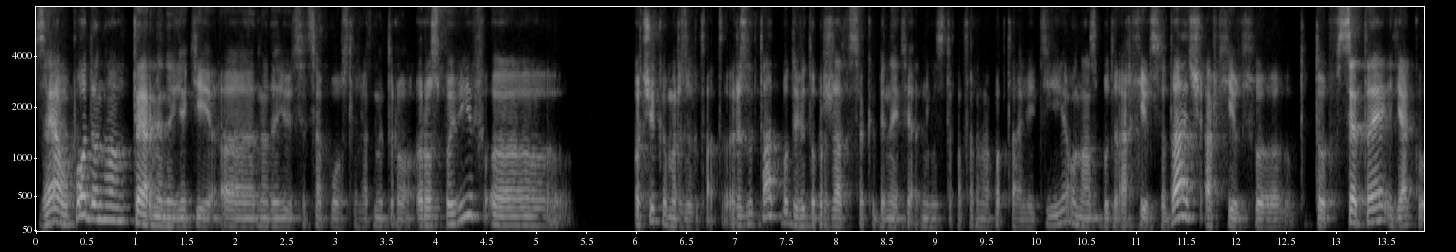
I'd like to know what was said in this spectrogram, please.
Заяву подано, терміни, які е, надаються ця послуга, Дмитро розповів. Е, очікуємо результат. Результат буде відображатися в кабінеті адміністратора на порталі Дія. У нас буде архів задач, архів, е, тобто все те, як е,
